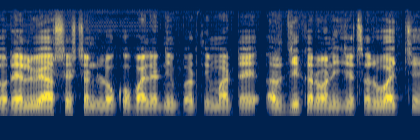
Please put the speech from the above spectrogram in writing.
તો રેલવે આસિસ્ટન્ટ લોકો પાયલટની ભરતી માટે અરજી કરવાની જે શરૂઆત છે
